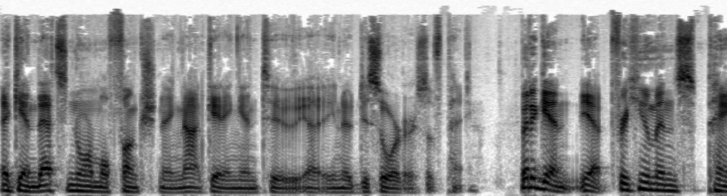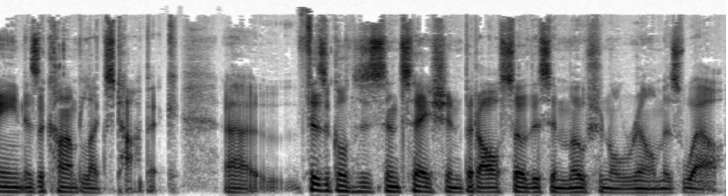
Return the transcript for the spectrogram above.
Again, that's normal functioning, not getting into uh, you know disorders of pain. But again, yeah, for humans, pain is a complex topic. Uh, physical sensation, but also this emotional realm as well.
